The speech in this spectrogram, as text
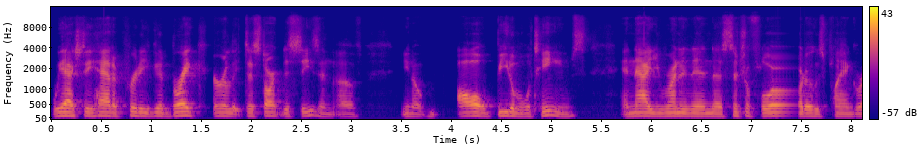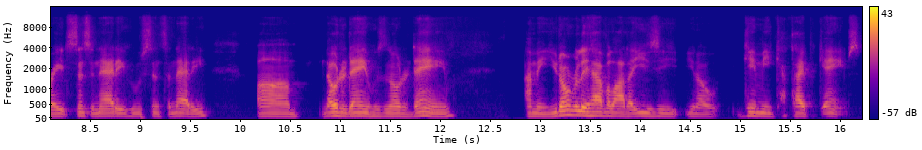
we actually had a pretty good break early to start this season of you know all beatable teams, and now you're running into Central Florida, who's playing great, Cincinnati, who's Cincinnati, um, Notre Dame, who's Notre Dame. I mean, you don't really have a lot of easy, you know, gimme type of games.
